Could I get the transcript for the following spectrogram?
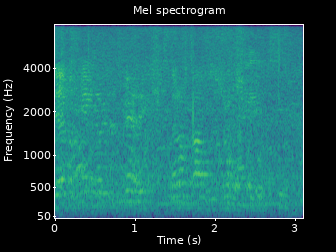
Ze hebben geen werk, daarom gaan ze zo spelen.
